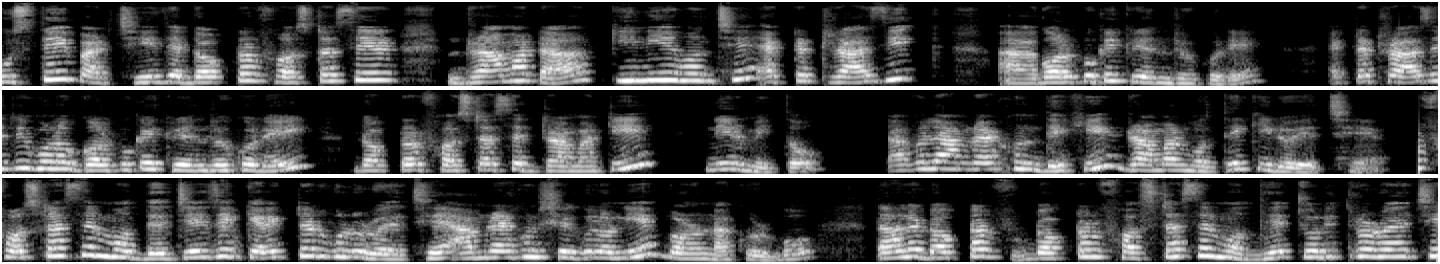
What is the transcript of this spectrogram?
বুঝতেই পারছি যে ডক্টর ফস্টাসের ড্রামাটা কি নিয়ে হচ্ছে? একটা ট্রাজিক গল্পকে কেন্দ্র করে। একটা ট্রাজেডিমূলক গল্পকে কেন্দ্র করেই ডক্টর ফস্টাসের ড্রামাটি নির্মিত। তাহলে আমরা এখন দেখি ড্রামার মধ্যে কি রয়েছে। ফস্টাসের মধ্যে যে যে ক্যারেক্টারগুলো রয়েছে, আমরা এখন সেগুলো নিয়ে বর্ণনা করব। তাহলে ডক্টর ডক্টর ফস্টাসের মধ্যে চরিত্র রয়েছে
